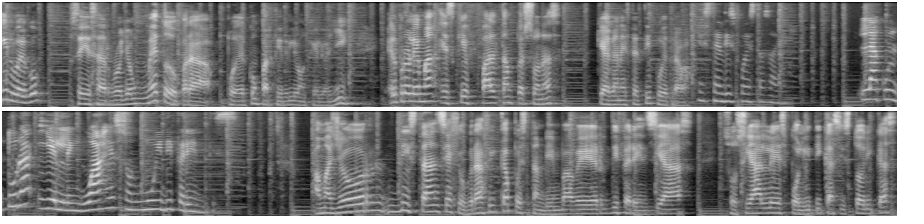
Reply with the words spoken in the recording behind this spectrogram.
Y luego se desarrolla un método para poder compartir el Evangelio allí. El problema es que faltan personas que hagan este tipo de trabajo. Estén dispuestas a. La cultura y el lenguaje son muy diferentes. A mayor distancia geográfica, pues también va a haber diferencias sociales, políticas, históricas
